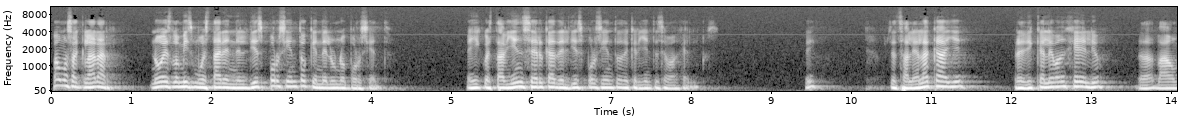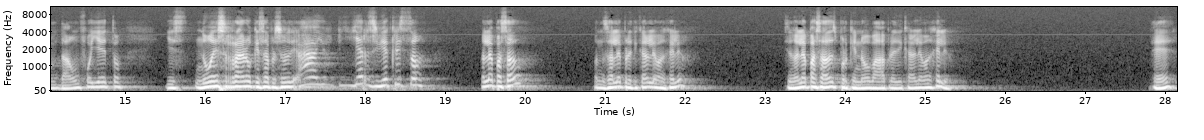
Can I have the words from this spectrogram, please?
Vamos a aclarar, no es lo mismo estar en el 10% que en el 1%. México está bien cerca del 10% de creyentes evangélicos. Usted sale a la calle, predica el Evangelio, da un folleto, y no es raro que esa persona diga, ah, yo ya recibí a Cristo. ¿No le ha pasado? Cuando sale a predicar el Evangelio. Si no le ha pasado es porque no va a predicar el Evangelio. ¿Eh?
